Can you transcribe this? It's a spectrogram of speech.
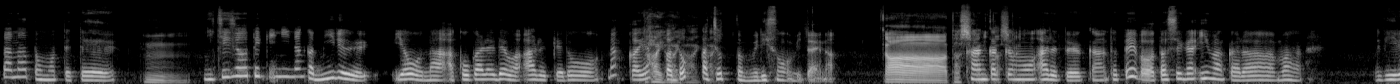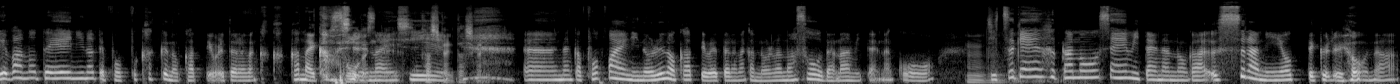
だなと思ってて、うん日常的になんか見るような憧れではあるけど、なんかやっぱどっかちょっと無理そうみたいなあー確か感に確かに。覚もあるというか、例えば私が今から、まあ、ビレバンの店員になってポップ書くのかって言われたらなんか書かないかもしれないし、そうですね、確かに確か うん、なんかポパイに乗るのかって言われたらなんか乗らなそうだなみたいな、こう、に、うんうん。実現不可能性みたいなのがうっすらに寄ってくるような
